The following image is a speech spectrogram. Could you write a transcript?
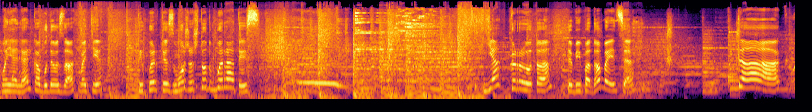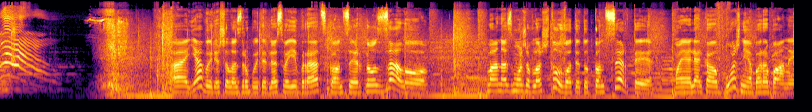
Моя лялька буде у захваті. Тепер ти зможеш тут вбиратись. Як круто! Тобі подобається? Так. А я вирішила зробити для своєї братс концертну залу. Вона зможе влаштовувати тут концерти. Моя лялька обожнює барабани.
